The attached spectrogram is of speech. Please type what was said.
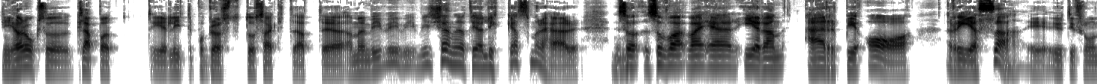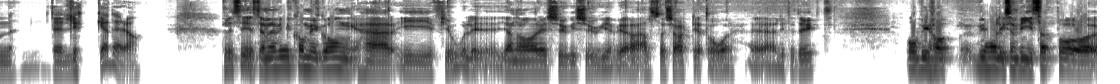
ni har också klappat er lite på bröstet och sagt att eh, ja, men vi, vi, vi känner att vi har lyckats med det här. Mm. Så, så vad, vad är eran RPA-resa eh, utifrån det lyckade då? Precis, ja, men vi kom igång här i fjol, i januari 2020. Vi har alltså kört i ett år, eh, lite drygt. Och vi har, vi har liksom visat på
